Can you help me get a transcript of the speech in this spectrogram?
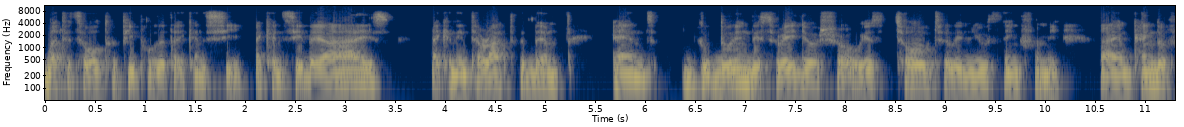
but it's all to people that I can see. I can see their eyes, I can interact with them. And doing this radio show is totally new thing for me. I am kind of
